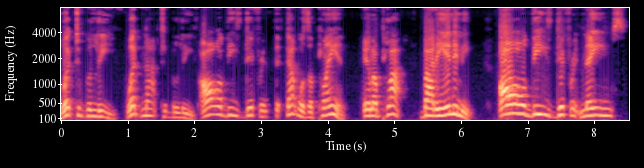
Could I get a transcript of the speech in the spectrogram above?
What to believe, what not to believe. All these different, th that was a plan and a plot by the enemy all these different names,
